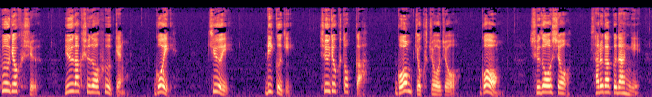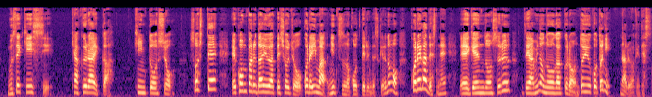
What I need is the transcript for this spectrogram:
風玉集、遊学主導風剣、五位、九位、陸儀、終玉特化、五音曲頂上、五音、主導書、猿楽談義、無責一子、客来歌、均等書、そして、えコンパル太夫宛て書状、これ今2つ残ってるんですけれども、これがですね、え、現存する世阿弥の能楽論ということになるわけです。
